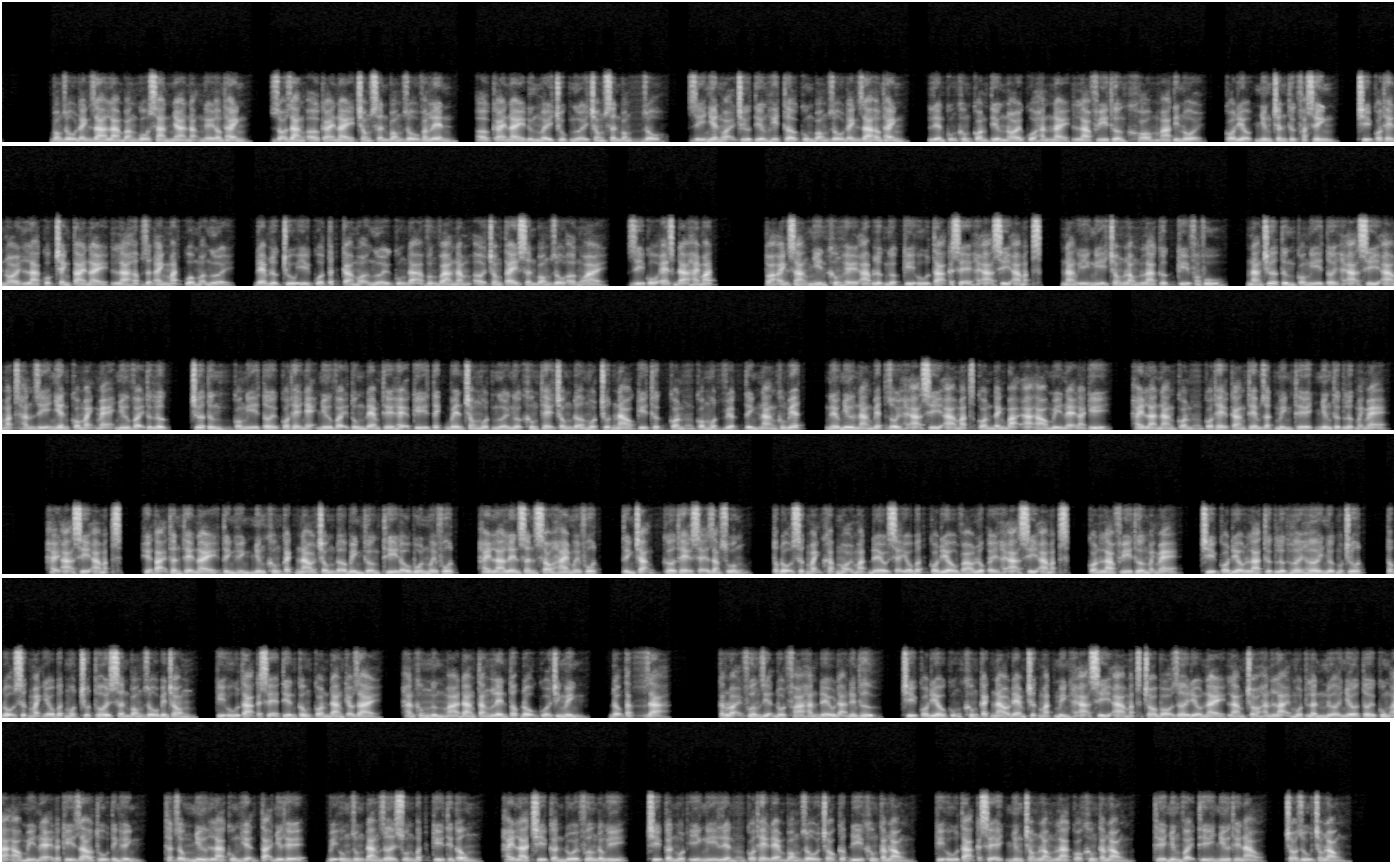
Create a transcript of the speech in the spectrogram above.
Bóng rổ đánh ra làm bằng gỗ sàn nhà nặng nề âm thanh, rõ ràng ở cái này trong sân bóng rổ vang lên, ở cái này đứng mấy chục người trong sân bóng rổ dĩ nhiên ngoại trừ tiếng hít thở cùng bóng rổ đánh ra âm thanh, liền cũng không còn tiếng nói của hắn này là phi thường khó mà tin nổi. Có điều, nhưng chân thực phát sinh, chỉ có thể nói là cuộc tranh tài này là hấp dẫn ánh mắt của mọi người, đem lực chú ý của tất cả mọi người cũng đã vững vàng nắm ở trong tay sân bóng rổ ở ngoài. Dì cô s đã hai mắt tòa ánh sáng nhìn không hề áp lực ngược kỳ ủ tạ cái sệ hạ xì a mặt nàng ý nghĩ trong lòng là cực kỳ phong phú, nàng chưa từng có nghĩ tới hạ xì a mặt hắn dĩ nhiên có mạnh mẽ như vậy thực lực, chưa từng có nghĩ tới có thể nhẹ như vậy tùng đem thế hệ kỳ tích bên trong một người ngược không thể chống đỡ một chút nào, kỳ thực còn có một việc tình nàng không biết, nếu như nàng biết rồi hạ xì a mặt còn đánh bại a áo mỹ nệ đại kỳ, hay là nàng còn có thể càng thêm giật mình thế nhưng thực lực mạnh mẽ. Hay a si hiện tại thân thể này tình hình nhưng không cách nào chống đỡ bình thường thi đấu 40 phút, hay là lên sân sau 20 phút, tình trạng cơ thể sẽ giảm xuống tốc độ sức mạnh khắp mọi mặt đều sẽ yếu bất có điều vào lúc ấy hạ a amax còn là phi thường mạnh mẽ, chỉ có điều là thực lực hơi hơi nhược một chút, tốc độ sức mạnh yếu bất một chút thôi sân bóng rổ bên trong, kỳ ủ tạ cái sẽ tiến công còn đang kéo dài, hắn không ngừng mà đang tăng lên tốc độ của chính mình, động tác giả. Các loại phương diện đột phá hắn đều đã nếm thử, chỉ có điều cũng không cách nào đem trước mặt mình hạ xì a mặt cho bỏ rơi điều này, làm cho hắn lại một lần nữa nhớ tới cùng a ảo mỹ nẹ đất kỳ giao thủ tình hình, thật giống như là cùng hiện tại như thế, bị ung dung đang rơi xuống bất kỳ tiến công hay là chỉ cần đối phương đồng ý, chỉ cần một ý nghĩ liền có thể đem bóng rổ cho cướp đi không cam lòng, kỳ ủ tạ cái sệ nhưng trong lòng là có không cam lòng, thế nhưng vậy thì như thế nào, cho dù trong lòng.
